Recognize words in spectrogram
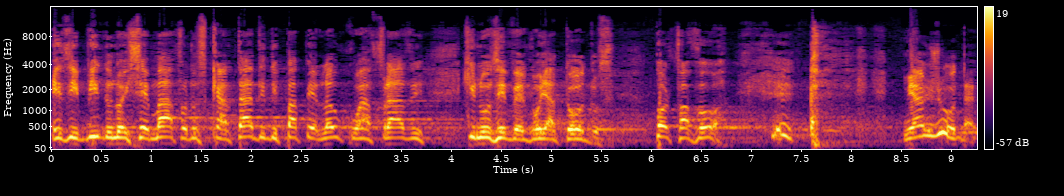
exibindo nos semáforos cartazes de papelão com a frase que nos envergonha a todos: Por favor, me ajuda.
